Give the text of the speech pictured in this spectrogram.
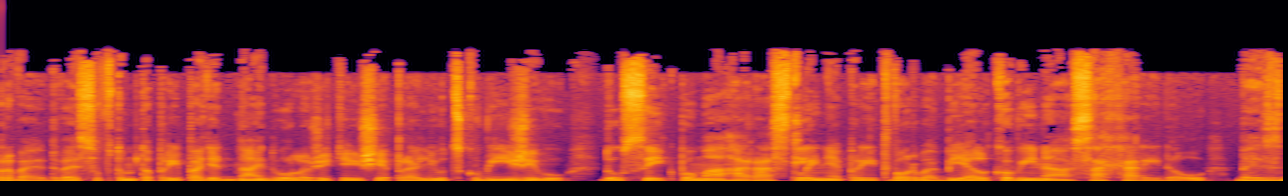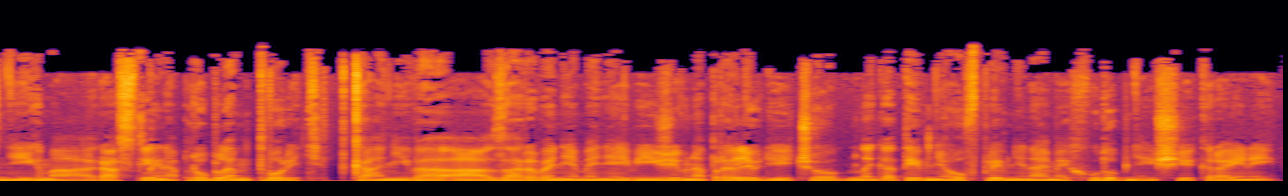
Prvé dve sú v tomto prípade najdôležitejšie pre ľudskú výživu. Dusík pomáha rastline pri tvorbe bielkovín a sacharidov. Bez nich má rastlina problém tvoriť tkaniva a zároveň je menej výživná pre ľudí, čo negatívne ovplyvní najmä chudobnejšie krajiny.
